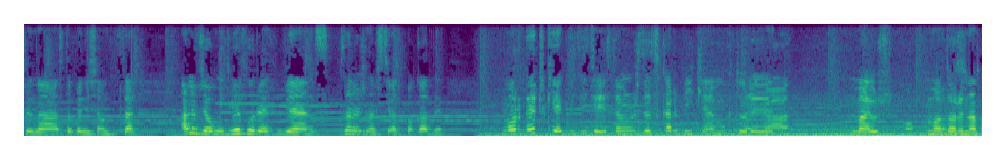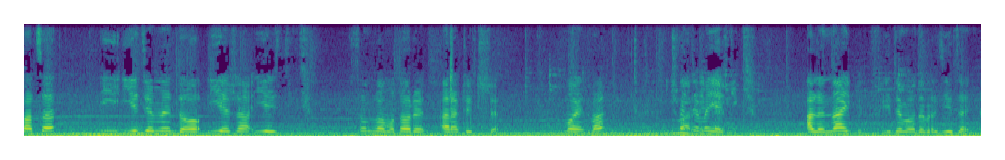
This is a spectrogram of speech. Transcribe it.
czy na 150, ale wziął mi dwie fury, więc w zależności od pogody. Mordeczki, jak widzicie, jestem już ze skarbikiem, który ma już motory na pace i jedziemy do Jeża jeździć. Są dwa motory, a raczej trzy. Moje dwa. I będziemy jeździć. Ale najpierw jedziemy odebrać jedzenie.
